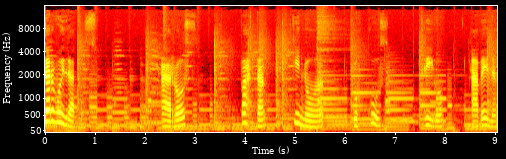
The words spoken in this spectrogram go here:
Carbohidratos. Arroz, pasta, quinoa, cuscús, trigo, avena,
